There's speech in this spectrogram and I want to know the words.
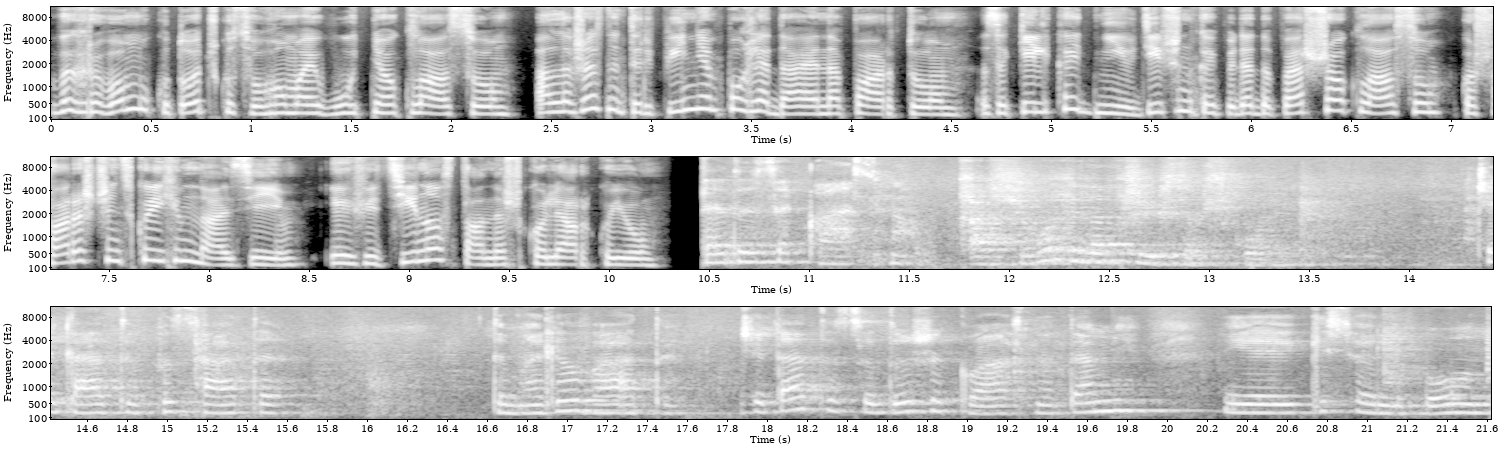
в ігровому куточку свого майбутнього класу, але вже з нетерпінням поглядає на парту. За кілька днів дівчинка піде до першого класу Кошарищенської гімназії і офіційно стане школяркою. Це дуже класно. А чого ти навчишся в школі? Читати, писати, малювати. Читати це дуже класно. Там є якісь альбоми,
